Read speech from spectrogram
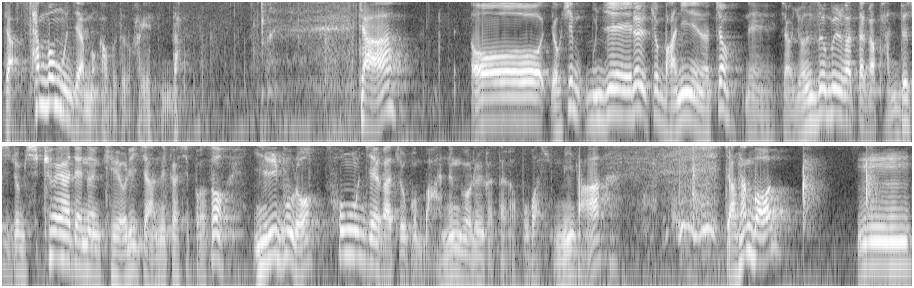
자 3번 문제 한번 가보도록 하겠습니다. 자 어, 역시 문제를 좀 많이 내놨죠? 네. 자, 연습을 갖다가 반드시 좀 시켜야 되는 계열이지 않을까 싶어서 일부러 소문제가 조금 많은 거를 갖다가 뽑았습니다. 자, 3번. 음,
